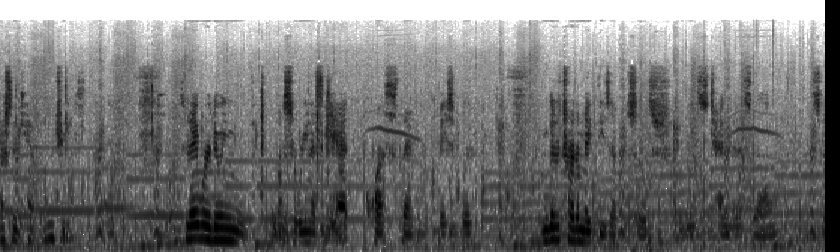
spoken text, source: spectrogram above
Actually, Cat, why? Today we're doing a Serena's Cat quest thing, basically. I'm gonna try to make these episodes at least 10 minutes long, so...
